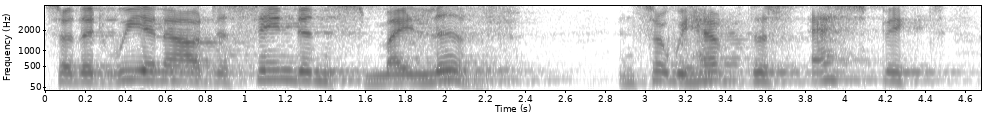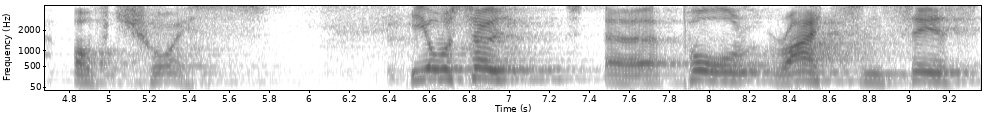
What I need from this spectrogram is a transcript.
so that we and our descendants may live. And so we have this aspect of choice. He also, uh, Paul writes and says,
